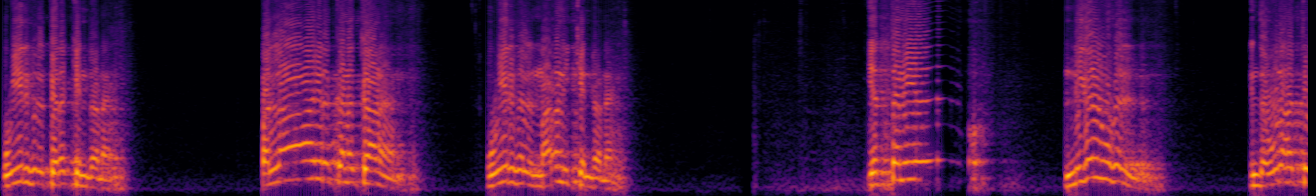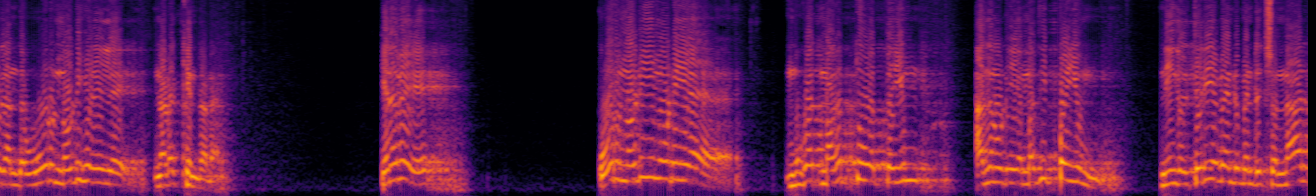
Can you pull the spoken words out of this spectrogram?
உயிர்கள் பிறக்கின்றன. பல்லாயிரக்கணக்கான உயிர்கள் மரணிக்கின்றன. எத்தனையோ நிகழ்வுகள் இந்த உலகத்தில் அந்த ஒரு நொடிகளிலே நடக்கின்றன. எனவே ஒரு நொடியினுடைய முக மகத்துவத்தையும் அதனுடைய மதிப்பையும் நீங்கள் தெரிய வேண்டும் என்று சொன்னால்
